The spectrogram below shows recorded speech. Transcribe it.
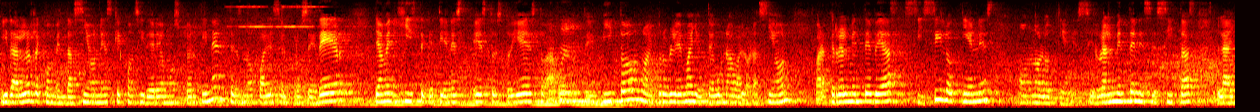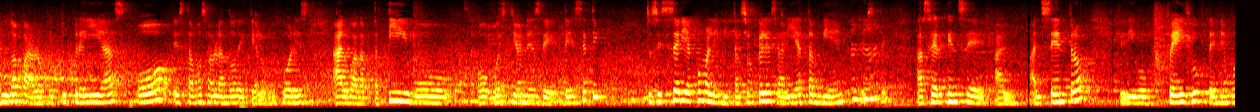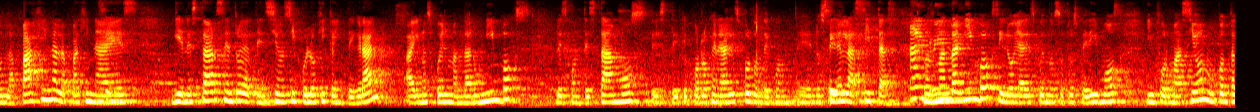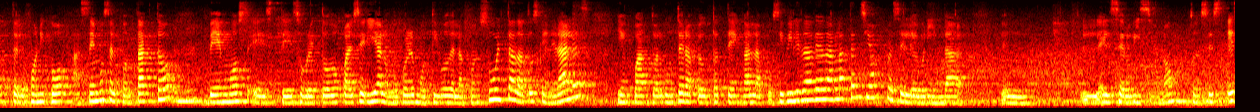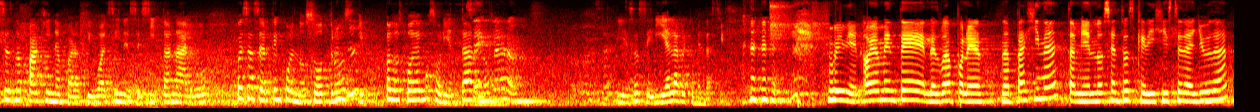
y, dar las recomendaciones que consideremos pertinentes, ¿no? ¿Cuál es el proceder? Ya me dijiste que tienes esto, esto y esto. Ah, bueno, te invito, no hay problema, yo te hago una valoración para que realmente veas si sí lo tienes o no lo tienes, si realmente necesitas la ayuda para lo que tú creías o estamos hablando de que a lo mejor es algo adaptativo o cuestiones de, de ese tipo. Entonces sería como la invitación que les haría también. Uh -huh. este, acérquense al, al, centro. Te digo, Facebook, tenemos la página. La página sí. es Bienestar Centro de Atención Psicológica Integral. Ahí nos pueden mandar un inbox les contestamos, este, que por lo general es por donde con, eh, nos piden sí. las citas. Ah, nos mandan inbox y luego ya después nosotros pedimos información, un contacto telefónico, hacemos el contacto, uh -huh. vemos este, sobre todo cuál sería a lo mejor el motivo de la consulta, datos generales y en cuanto algún terapeuta tenga la posibilidad de dar la atención, pues se le brinda el, el, servicio, ¿no? Entonces, esa es la página para que igual si necesitan algo, pues se acerquen con nosotros uh -huh. y pues los podemos orientar, sí, ¿no? claro. Y esa sería la recomendación. Muy bien, obviamente les voy a poner la página, también los centros que dijiste de ayuda.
